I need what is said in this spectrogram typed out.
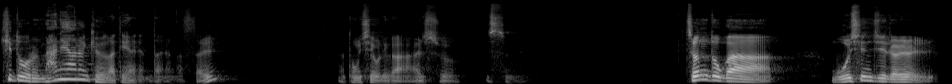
기도를 많이 하는 교회가 되어야 된다는 것을 동시에 우리가 알 수 있습니다. 전도가 무엇인지를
